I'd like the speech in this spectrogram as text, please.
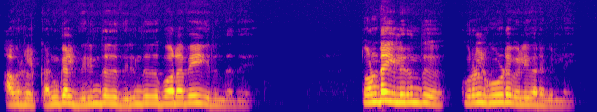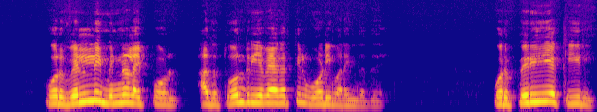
அவர்கள் கண்கள் விரிந்தது விரிந்தது போலவே இருந்தது. தொண்டையிலிருந்து குரல் கூட வெளிவரவில்லை. ஒரு வெள்ளி மின்னலைப் போல் அது தோன்றிய வேகத்தில் ஓடி மறைந்தது. ஒரு பெரிய கீரி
